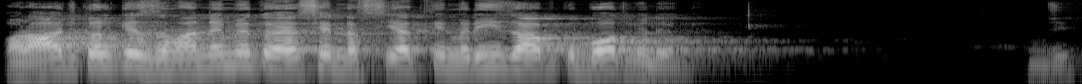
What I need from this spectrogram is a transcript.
اور آج کل کے زمانے میں تو ایسے نفسیاتی مریض آپ کو بہت ملیں گے۔ جی۔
